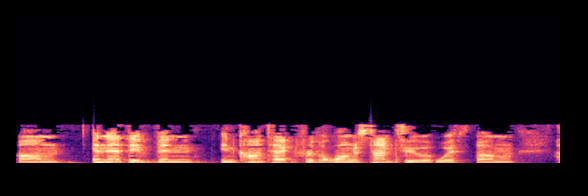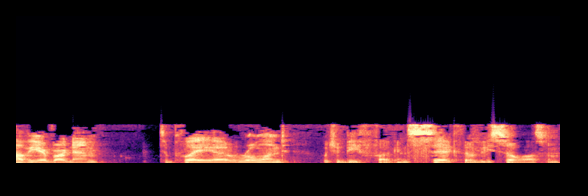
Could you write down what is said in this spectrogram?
Um, and that they've been in contact for the longest time too with um, Javier Bardem to play uh, Roland, which would be fucking sick. That would be so awesome.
